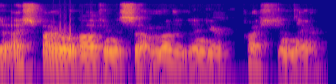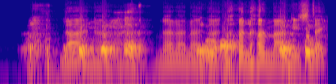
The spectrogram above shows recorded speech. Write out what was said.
I, spiraled off into something other than your question there no, no, no, no, no, no, no, no, no, man. You stayed,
